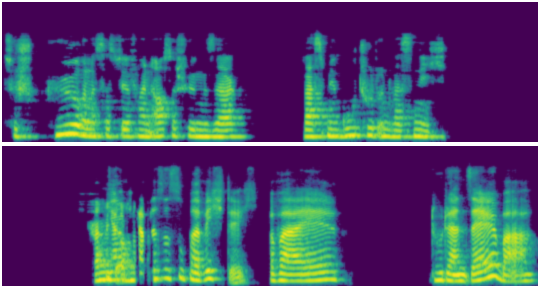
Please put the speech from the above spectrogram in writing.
zu spüren, das hast du ja vorhin auch so schön gesagt, was mir gut tut und was nicht. Kann mich ja, auch ich glaube, das ist super wichtig, weil du dann selber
